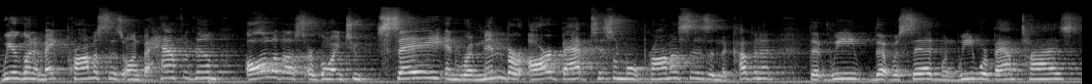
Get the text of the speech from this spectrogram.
we are going to make promises on behalf of them. All of us are going to say and remember our baptismal promises and the covenant that we that was said when we were baptized.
